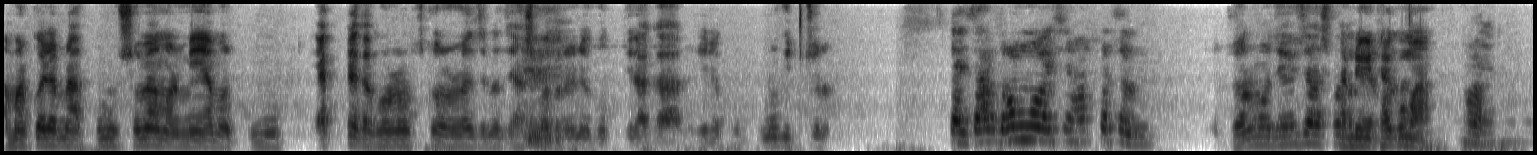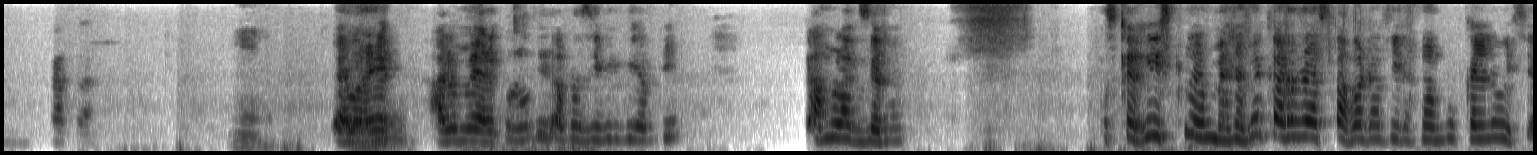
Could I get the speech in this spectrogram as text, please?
আমার কইলাম না কোনো সময় আমার মেয়ে আমার কোনো এক টাকা খরচ করানো লাগছে না যে হাসপাতালে এনে ভর্তি রাখা এরকম কোনো কিচ্ছু না। তাই তার জন্ম হয়েছে হাসপাতালে। জন্ম যে হয়েছে হাসপাতালে। ঠাকুমা? হ্যাঁ। এবারে আর মেয়ের কোনোদিন আপনার জীবিত দিয়ে আপনি কাম লাগছে না। আজকে স্কুলের ম্যাডামের কারণে আজকে আমার নাতির আমার বুক খেলে হয়েছে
